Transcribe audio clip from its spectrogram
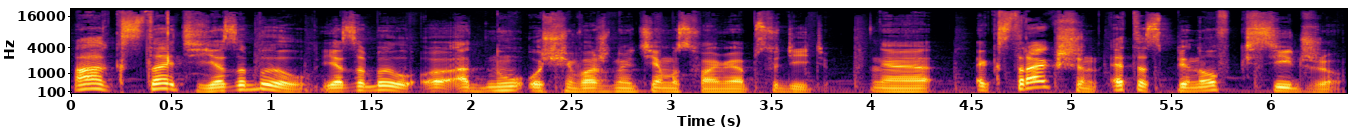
А, кстати, я забыл, я забыл э, одну очень важную тему с вами обсудить. Э, Extraction — это спин к Сиджу,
